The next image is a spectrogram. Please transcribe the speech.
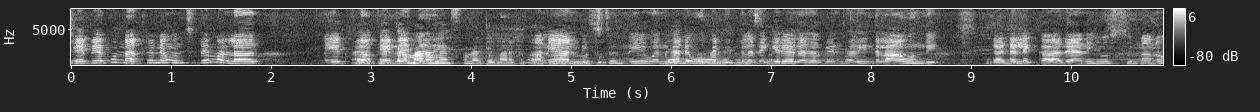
చేపించకుండా అట్లనే ఉంచితే మళ్ళా ఎట్లా మనం పెంచుకున్నట్టే మనకి అనే అనిపిస్తుంది. ఎందుకంటే ఊపిరితిత్తుల దగ్గరే కదా ఫ్రెండ్స్ అది ఇంతలా ఉంది. గడ్డ లెక్క అదే అని చూస్తున్నాను.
